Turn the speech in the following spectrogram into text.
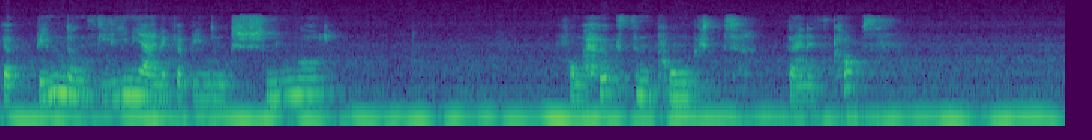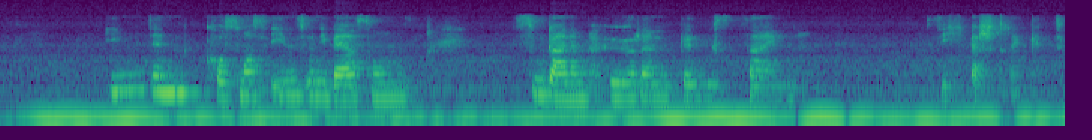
Verbindungslinie, eine Verbindungsschnur vom höchsten Punkt deines Kopfs in den Kosmos, ins Universum, zu deinem höheren Bewusstsein sich erstreckt.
